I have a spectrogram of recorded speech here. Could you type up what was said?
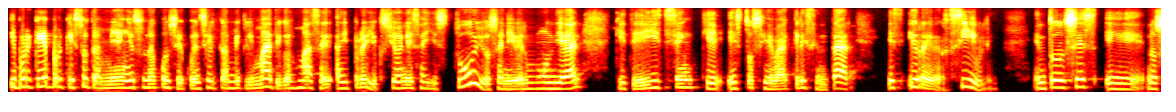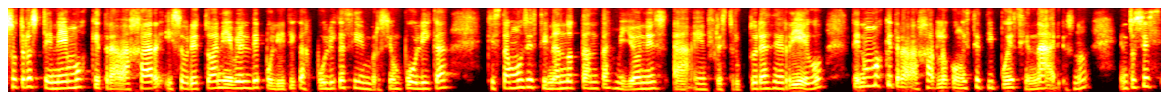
¿Y por qué? Porque esto también es una consecuencia del cambio climático. Es más, hay proyecciones, hay estudios a nivel mundial que te dicen que esto se va a acrecentar. Es irreversible. Entonces, eh, nosotros tenemos que trabajar y sobre todo a nivel de políticas públicas y de inversión pública, que estamos destinando tantas millones a infraestructuras de riego, tenemos que trabajarlo con este tipo de escenarios, ¿no? Entonces,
